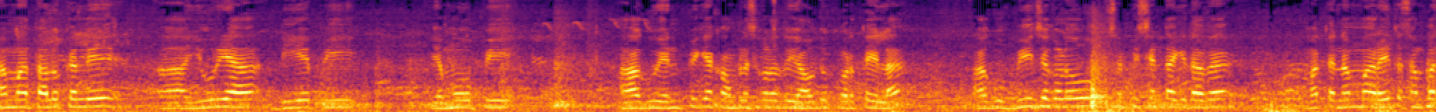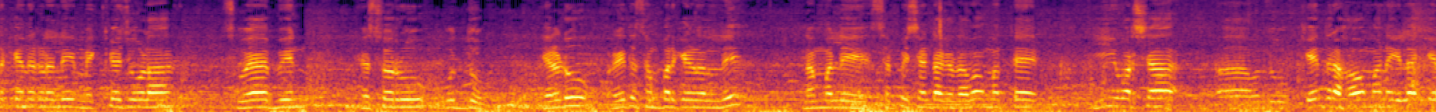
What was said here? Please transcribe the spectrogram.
ನಮ್ಮ ತಾಲೂಕಲ್ಲಿ urea D A P M O P ಹಾಗೂ ಎನ್ ಪಿ ಕೆ ಕಾಂಪ್ಲೆಕ್ಸ್ಗಳದ್ದು ಯಾವುದೂ ಕೊರತೆ ಇಲ್ಲ. ಹಾಗೂ ಬೀಜಗಳು ಸಫಿಷಿಯೆಂಟ್ ಆಗಿದ್ದಾವೆ. ಮತ್ತು ನಮ್ಮ ರೈತ ಸಂಪರ್ಕ ಕೇಂದ್ರಗಳಲ್ಲಿ ಮೆಕ್ಕೆಜೋಳ ಸೋಯಾಬೀನ್ ಹೆಸರು ಉದ್ದು ಎರಡೂ ರೈತ ಸಂಪರ್ಕಗಳಲ್ಲಿ ನಮ್ಮಲ್ಲಿ ಸಫಿಷಿಯೆಂಟ್ ಆಗಿದಾವೆ. ಮತ್ತು ಈ ವರ್ಷ ಒಂದು ಕೇಂದ್ರ ಹವಾಮಾನ ಇಲಾಖೆ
